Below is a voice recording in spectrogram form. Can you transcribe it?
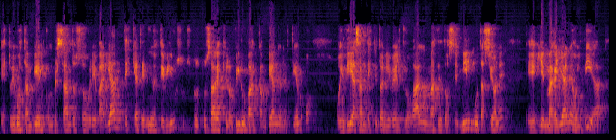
Estuvimos también conversando sobre variantes que ha tenido este virus. Tú, sabes que los virus van cambiando en el tiempo. Hoy día se han descrito a nivel global más de 12.000 mutaciones eh, y en Magallanes hoy día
